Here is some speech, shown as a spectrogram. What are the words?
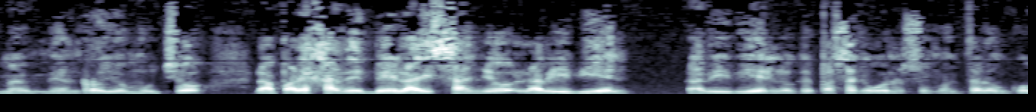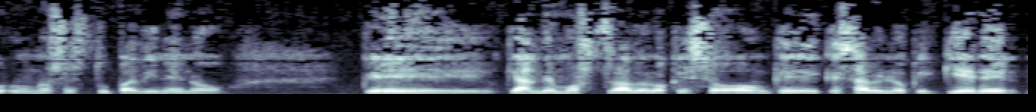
me, me enrollo mucho, la pareja de Vela y Sancho, la vi bien, la vi bien, lo que pasa que bueno, se encontraron con unos estupadineno que, que han demostrado lo que son, que, saben lo que quieren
